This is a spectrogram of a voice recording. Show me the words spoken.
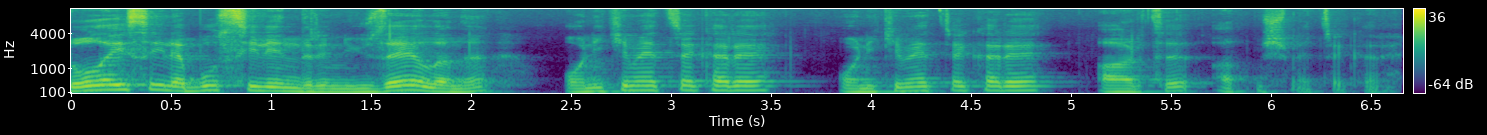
Dolayısıyla bu silindirin yüzey alanı 12 metrekare, 12 metrekare artı 60 metrekare.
